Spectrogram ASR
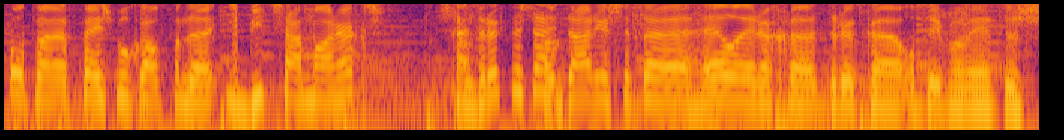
op Facebook al van de Ibiza-markt. schijnt druk te zijn. Ook daar is het heel erg druk op dit moment. Dus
